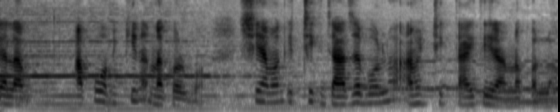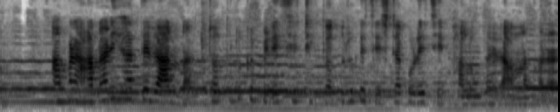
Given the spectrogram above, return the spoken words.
গেলাম আপু, আমি কি রান্না করব। সে আমাকে ঠিক যা যা বলল, আমি ঠিক তাইতেই রান্না করলাম। আমার আনারি হাতের রান্না যতটুকু পেরেছি, ঠিক ততটুকু চেষ্টা করেছি ভালো করে রান্না করার।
